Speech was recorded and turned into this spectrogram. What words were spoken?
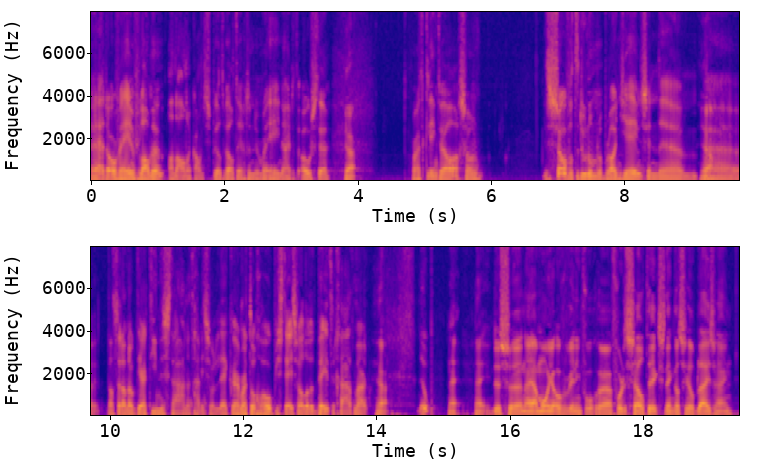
hè, er overheen vlammen. Aan de andere kant, je speelt wel tegen de nummer 1 uit het oosten. Ja. Maar het klinkt wel echt zo'n... Er is zoveel te doen om LeBron James. En ehm, Ja. eh, dat ze dan ook dertiende staan. Het gaat niet zo lekker. Maar toch hoop je steeds wel dat het beter gaat. Maar ja. Nope. Nee, nee. Dus eh, nou ja, mooie overwinning voor, eh, voor de Celtics. Ik denk dat ze heel blij zijn.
